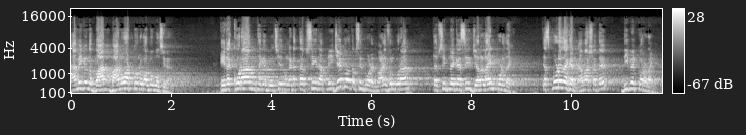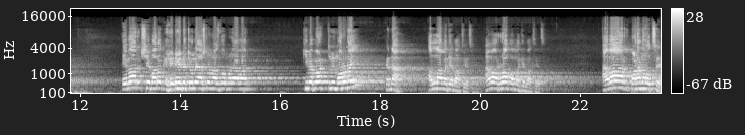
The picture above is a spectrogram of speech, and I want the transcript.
আমি কিন্তু বান- বানোয়াট কোনো গল্প বলছি না। এটা কোরআন থেকে বলছি এবং এটা তাফসির। আপনি যে কোনো তাফসির পড়েন, মারিফুল কোরআন, তাফসির নে কাসির, জালালাইন পড়ে দেখেন। জাস্ট পড়ে দেখেন আমার সাথে ডিবেট করার আগে। এবার সে বালক হেঁটে হেঁটে চলে আসলো রাজদরবারে আবার। কি ব্যাপার? তুমি মরো নাই? না, আল্লাহ আমাকে বাঁচিয়েছেন আমার রব আমাকে বাঁচিয়েছে। আবার পাঠানো হচ্ছে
